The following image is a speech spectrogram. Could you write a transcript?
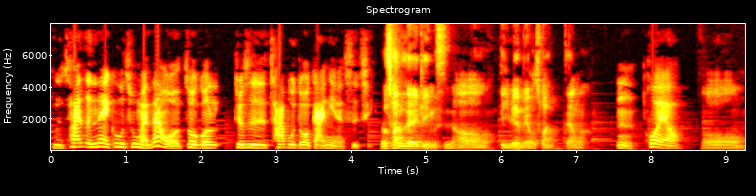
只穿着内裤出门，但我做过就是差不多概念的事情。都穿 leggings，然后里面没有穿，这样吗？嗯，会哦。哦，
